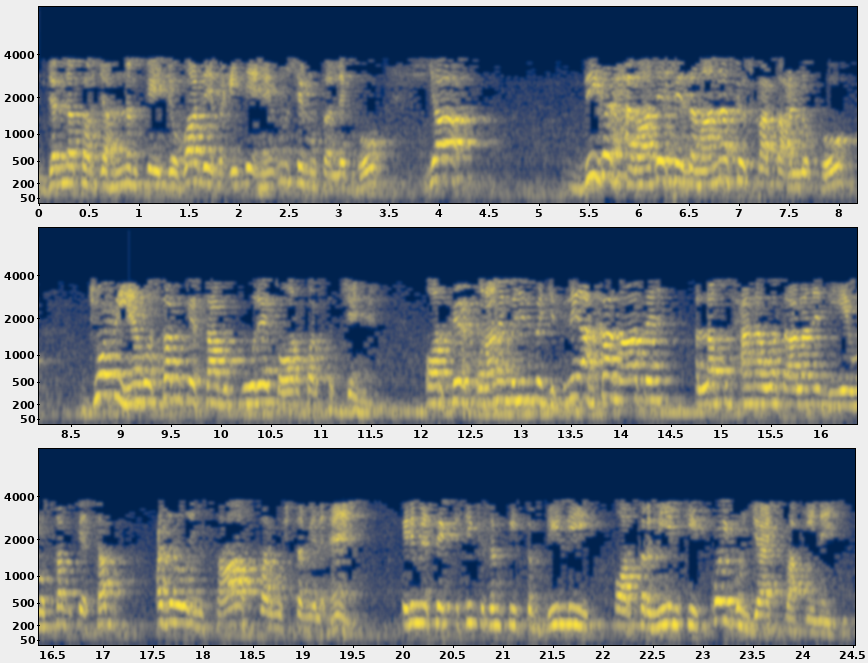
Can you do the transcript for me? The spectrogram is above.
جنت اور جہنم کے جو وعدے وعیدے ہیں ان سے متعلق ہو یا دیگر حوالے سے زمانہ سے اس کا تعلق ہو، جو بھی ہیں وہ سب کے سب پورے طور پر سچے ہیں۔ اور پھر قرآن مجید میں جتنے احکامات ہیں اللہ سبحانہ و تعالیٰ نے دیے وہ سب کے سب عدل و انصاف پر مشتمل ہیں۔ ان میں سے کسی قسم کی تبدیلی اور ترمیم کی کوئی گنجائش باقی نہیں۔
